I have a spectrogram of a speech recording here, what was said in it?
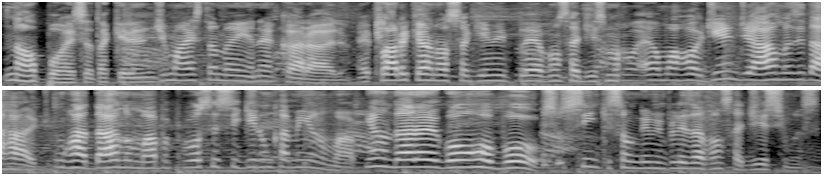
Não, porra, você tá querendo demais também, né, caralho? É claro que a nossa gameplay avançadíssima é uma rodinha de armas e da rádio. Um radar no mapa pra você seguir um caminho no mapa. E andar é igual um robô. Isso sim que são gameplays avançadíssimas.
